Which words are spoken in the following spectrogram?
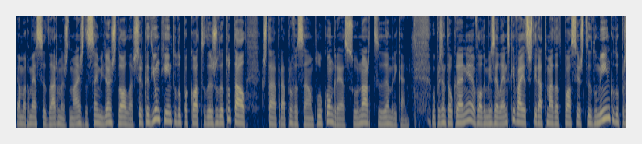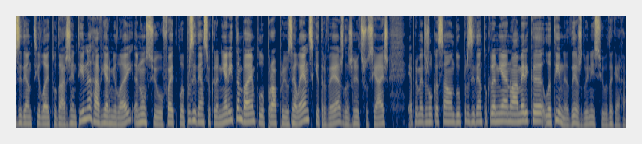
É uma remessa de armas de mais de 100 milhões de dólares, cerca de um quinto do pacote de ajuda total que está para aprovação pelo Congresso norte-americano. O presidente da Ucrânia, Volodymyr Zelensky, vai assistir à tomada de posse este domingo do presidente eleito da Argentina, Javier Milei, anúncio feito pela presidência ucraniana e também pelo próprio Zelensky através das redes sociais. É a primeira deslocação do presidente ucraniano à América Latina desde o início da guerra.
